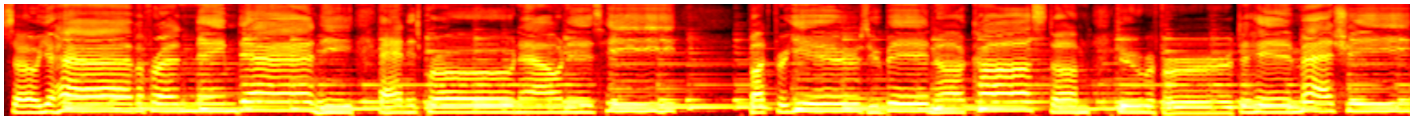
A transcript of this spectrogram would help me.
So you have a friend named Danny, and his pronoun is he. But for years you've been accustomed to refer to him as she.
